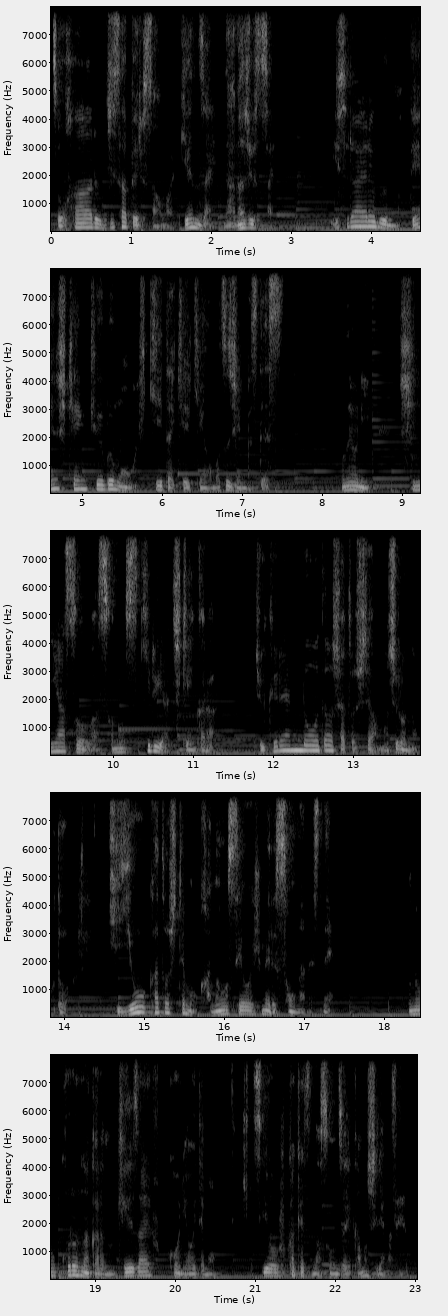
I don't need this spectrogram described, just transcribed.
ゾハール・ジサペルさんは現在70歳。イスラエル軍の電子研究部門を率いた経験を持つ人物です。このように、シニア層はそのスキルや知見から、熟練労働者としてはもちろんのこと、起業家としても可能性を秘めるそうなんですね。このコロナからの経済復興においても必要不可欠な存在かもしれません。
